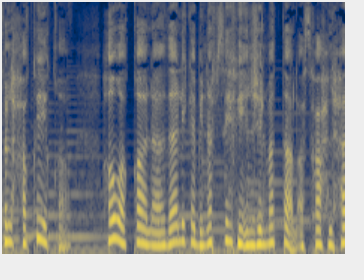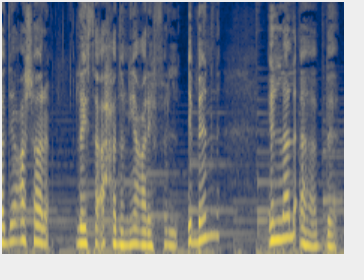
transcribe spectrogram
في الحقيقة. هو قال ذلك بنفسه في إنجيل متى الأصحاح الحادي عشر. ليس أحد يعرف الإبن إلا الآب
